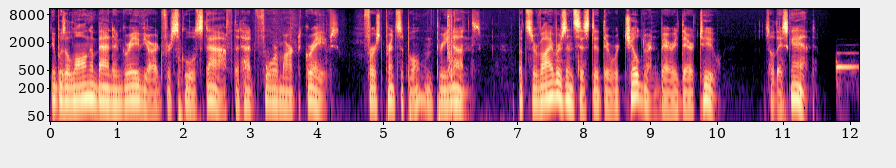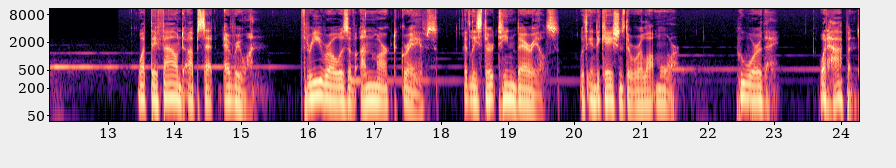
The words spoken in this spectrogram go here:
It was a long abandoned graveyard for school staff that had four marked graves first principal and three nuns. But survivors insisted there were children buried there too, so they scanned. What they found upset everyone three rows of unmarked graves, at least 13 burials, with indications there were a lot more. Who were they? What happened?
